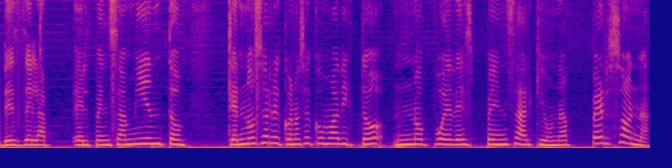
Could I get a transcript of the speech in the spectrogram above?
desde la- el pensamiento que no se reconoce como adicto, no puedes pensar que una persona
